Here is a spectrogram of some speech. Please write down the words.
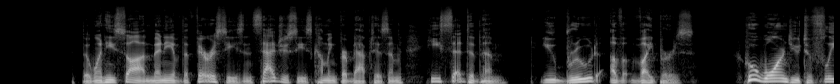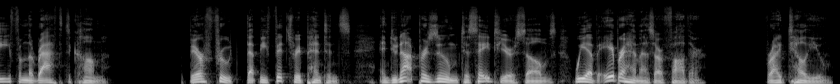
But when he saw many of the Pharisees and Sadducees coming for baptism, he said to them, You brood of vipers, who warned you to flee from the wrath to come? Bear fruit that befits repentance, and do not presume to say to yourselves, We have Abraham as our father. For I tell you,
